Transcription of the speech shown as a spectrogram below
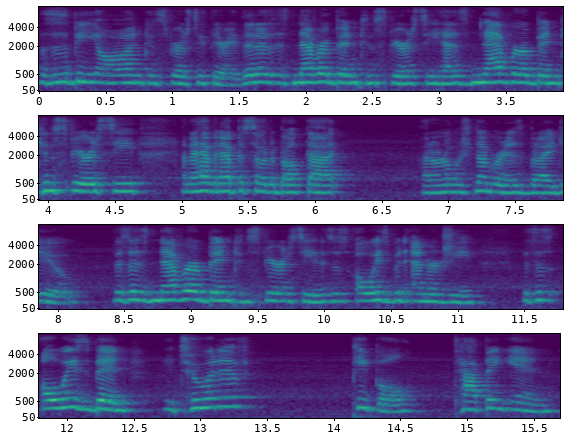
This is beyond conspiracy theory. That has never been conspiracy. Has never been conspiracy. And I have an episode about that. I don't know which number it is, but I do. This has never been conspiracy. This has always been energy. This has always been intuitive people tapping in.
